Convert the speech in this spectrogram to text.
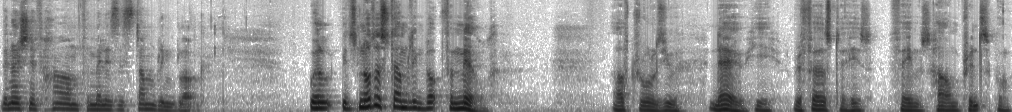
the notion of harm for Mill is a stumbling block? Well, it's not a stumbling block for Mill. After all, as you know, he refers to his famous harm principle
